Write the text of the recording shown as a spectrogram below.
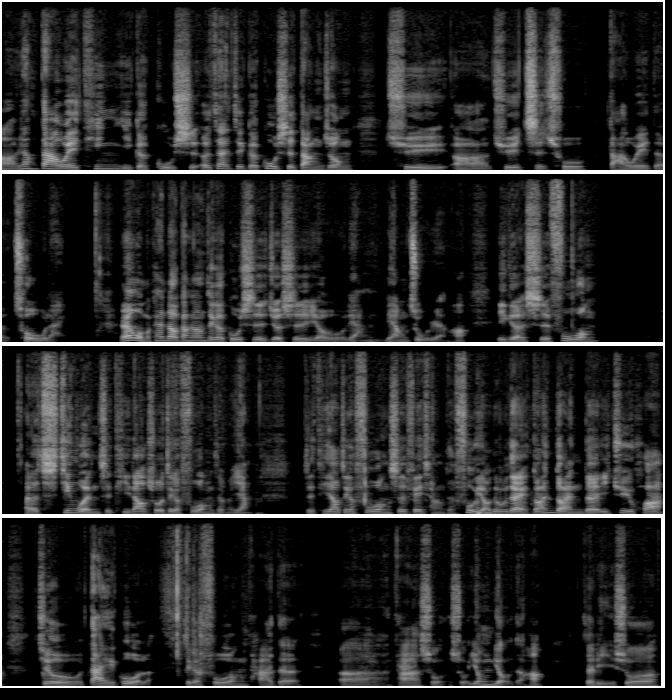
啊，让大卫听一个故事，而在这个故事当中去啊，去指出大卫的错误来。然后我们看到刚刚这个故事，就是有两两组人哈，一个是富翁，而经文只提到说这个富翁怎么样，只提到这个富翁是非常的富有，对不对？短短的一句话就带过了这个富翁他的。呃，他所所拥有的哈，这里说，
